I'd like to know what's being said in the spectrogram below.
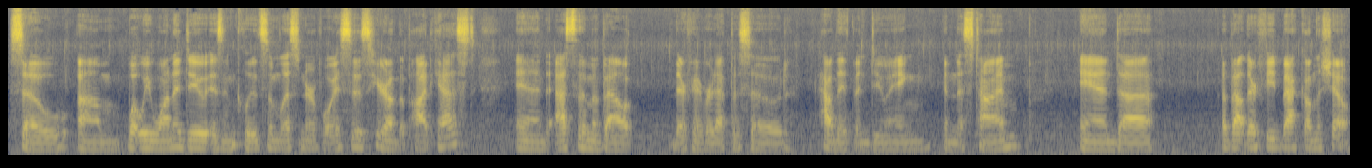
So um, what we want to do is include some listener voices here on the podcast and ask them about their favorite episode, how they've been doing in this time, and uh, about their feedback on the show.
